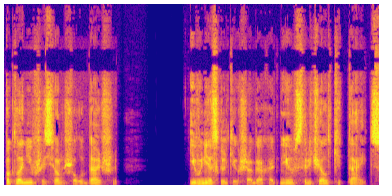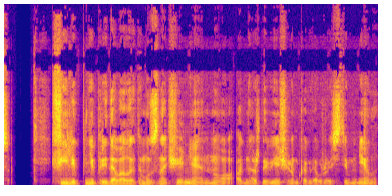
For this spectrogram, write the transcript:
Поклонившись, он шел дальше и в нескольких шагах от нее встречал китайца. Филипп не придавал этому значения, но однажды вечером, когда уже стемнело,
